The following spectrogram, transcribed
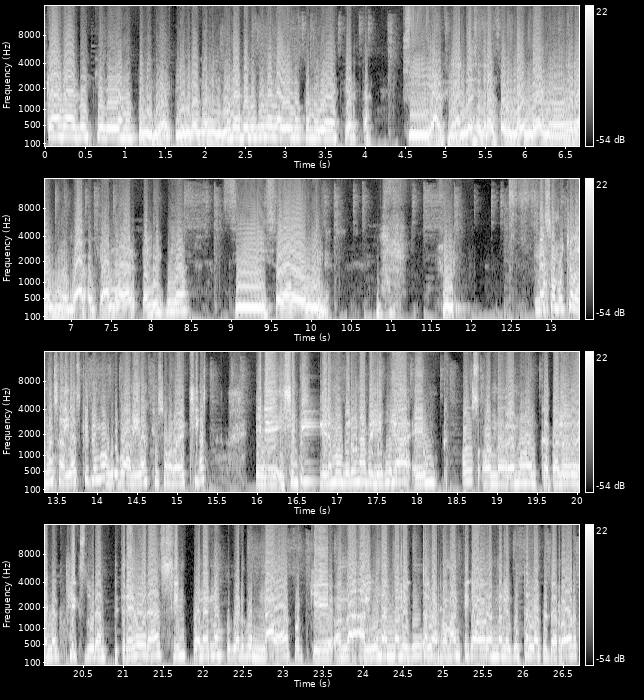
cada vez que veíamos películas, yo creo que ninguna película la vimos cuando ella despierta, y al final ya se transformó en meme, era como ya, ¿para qué vamos a ver películas si se va a dormir? me pasa mucho con unas amigas que tengo, un grupo de amigas que son nueve chicas, eh, y siempre que queremos ver una película en un caos, donde vemos el catálogo de Netflix durante tres horas sin ponernos de acuerdo en nada, porque onda, a algunas no les gustan las románticas, a otras no les gustan las de terror,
